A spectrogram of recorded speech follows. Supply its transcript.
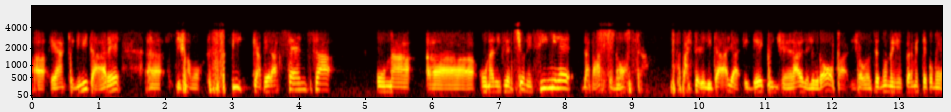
eh, e anche militare, eh, diciamo, spicca per assenza una, uh, una riflessione simile da parte nostra parte dell'Italia e detto in generale dell'Europa, diciamo, non necessariamente come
